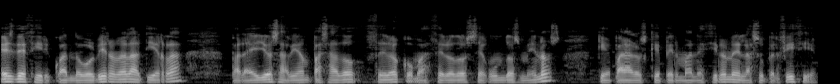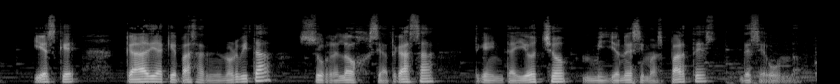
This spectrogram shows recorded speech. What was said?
Es decir, cuando volvieron a la Tierra, para ellos habían pasado 0,02 segundos menos que para los que permanecieron en la superficie y es que cada día que pasan en órbita su reloj se atrasa 38 millonésimas partes de segundo.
